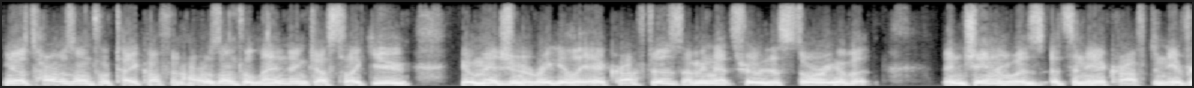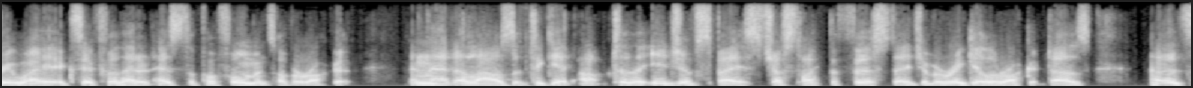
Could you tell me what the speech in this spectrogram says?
you know, it's horizontal takeoff and horizontal landing, just like you you imagine a regular aircraft is. I mean, that's really the story of it in general is it's an aircraft in every way except for that it has the performance of a rocket. And that allows it to get up to the edge of space just like the first stage of a regular rocket does. It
